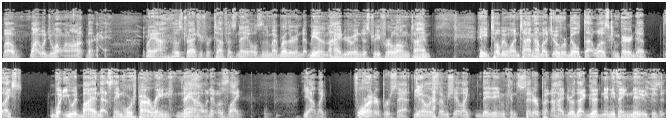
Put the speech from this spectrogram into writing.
well, why would you want one on it? But well, yeah, those tractors were tough as nails. And then my brother ended up being in the hydro industry for a long time. He told me one time how much overbuilt that was compared to like what you would buy in that same horsepower range now, and it was like, yeah, like four hundred percent, you know, or some shit. Like they didn't even consider putting a hydro that good in anything new because it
